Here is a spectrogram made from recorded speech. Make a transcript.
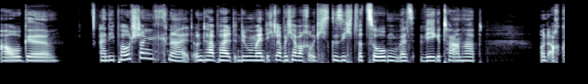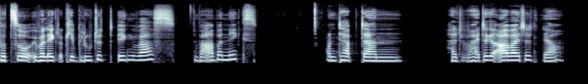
Auge an die Polstange geknallt und habe halt in dem Moment, ich glaube, ich habe auch wirklich das Gesicht verzogen, weil es wehgetan hat und auch kurz so überlegt, okay, blutet irgendwas, war aber nix und habe dann halt weitergearbeitet, ja.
